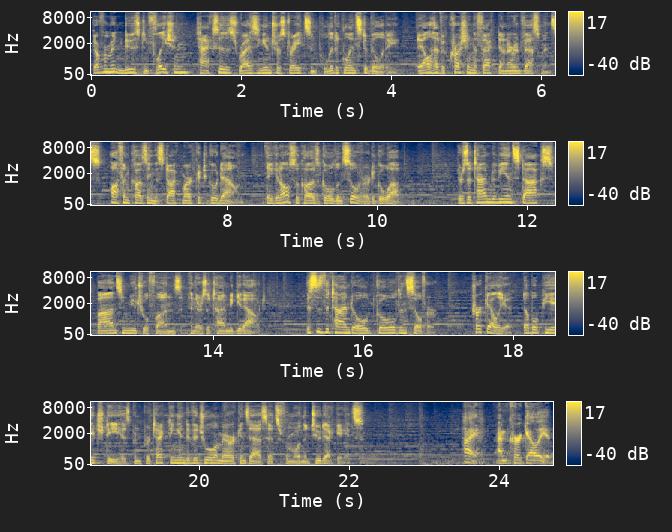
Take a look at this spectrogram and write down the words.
Government induced inflation, taxes, rising interest rates, and political instability. They all have a crushing effect on our investments, often causing the stock market to go down. They can also cause gold and silver to go up. There's a time to be in stocks, bonds, and mutual funds, and there's a time to get out. This is the time to hold gold and silver. Kirk Elliott, double PhD, has been protecting individual Americans' assets for more than two decades. Hi, I'm Kirk Elliott.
